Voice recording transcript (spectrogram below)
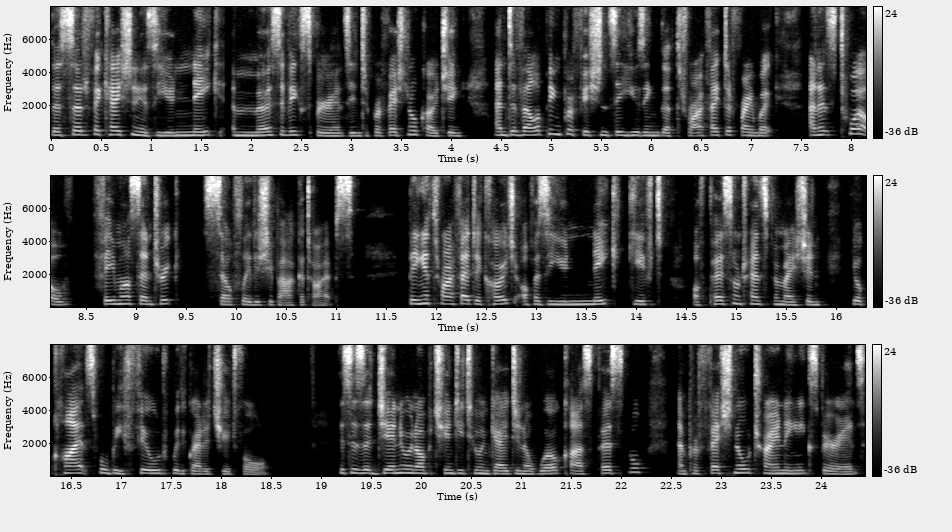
The certification is a unique, immersive experience into professional coaching and developing proficiency using the Thrive Factor framework and its 12 female centric self leadership archetypes. Being a Thrive Factor coach offers a unique gift of personal transformation your clients will be filled with gratitude for. This is a genuine opportunity to engage in a world class personal and professional training experience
